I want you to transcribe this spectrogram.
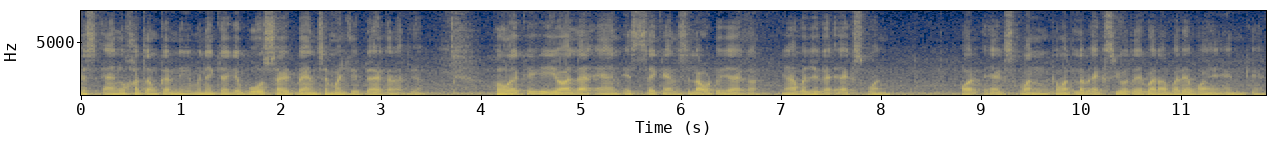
इस एन को ख़त्म करने की मैंने क्या कि बोथ साइड पे एन से मल्टीप्लाई करा दिया। होगा कि ये वाला एन इससे कैंसिल आउट हो जाएगा, यहाँ बजेगा एक्स वन और एक्स वन का मतलब एक्स ही होता है, बराबर है वाई एन के।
